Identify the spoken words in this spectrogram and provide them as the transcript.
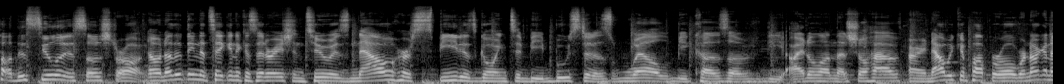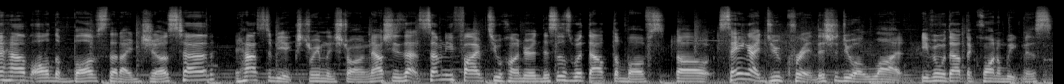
Wow, this Seele is so strong. Now, another thing to take into consideration too is now her speed is going to be boosted as well because of the Eidolon that she'll have. All right, now we can pop her ult. We're not going to have all the buffs that I just had. It has to be extremely strong. Now she's at 75, 200. This is without the buffs. So saying I do crit, this should do a lot, even without the quantum weakness.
